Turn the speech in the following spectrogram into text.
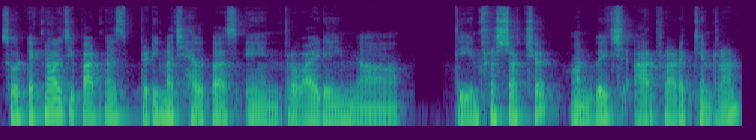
So technology partners pretty much help us in providing the infrastructure on which our product can run.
